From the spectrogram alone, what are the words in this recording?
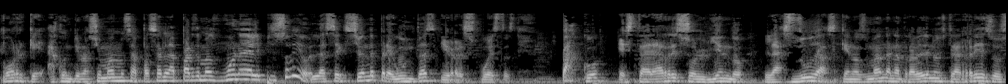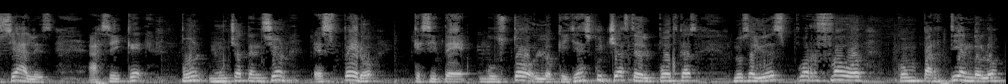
Porque a continuación vamos a pasar a la parte más buena del episodio, la sección de preguntas y respuestas. Paco estará resolviendo las dudas que nos mandan a través de nuestras redes sociales. Así que pon mucha atención. Espero que si te gustó lo que ya escuchaste del podcast, nos ayudes por favor compartiéndolo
